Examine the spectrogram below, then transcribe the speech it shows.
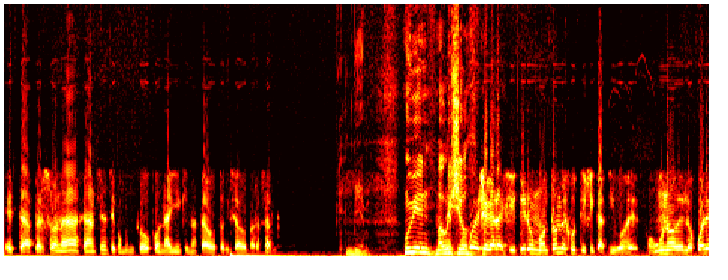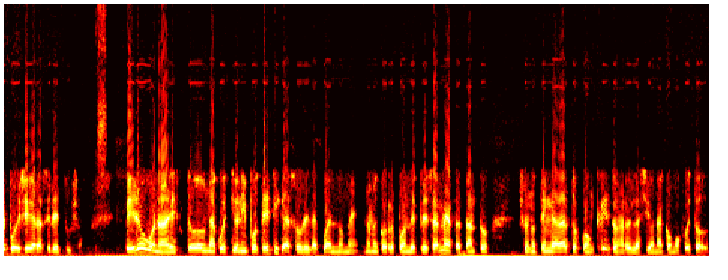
esta persona, Hansen, se comunicó con alguien que no estaba autorizado para hacerlo. Bien. Muy bien, Mauricio. Después puede llegar a existir un montón de justificativos, eh, uno de los cuales puede llegar a ser el tuyo. Pero bueno, es toda una cuestión hipotética sobre la cual no me, no me corresponde expresarme hasta tanto yo no tenga datos concretos en relación a cómo fue todo.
